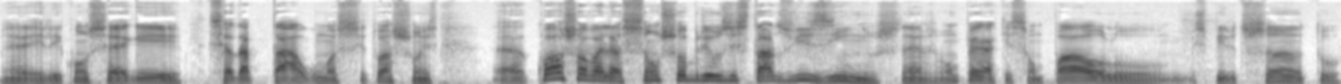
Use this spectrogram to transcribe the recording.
É, ele consegue se adaptar a algumas situações. É, qual a sua avaliação sobre os estados vizinhos? Né? Vamos pegar aqui São Paulo, Espírito Santo,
